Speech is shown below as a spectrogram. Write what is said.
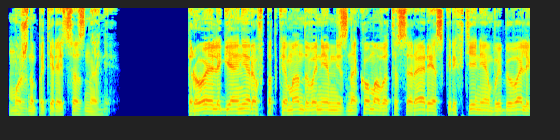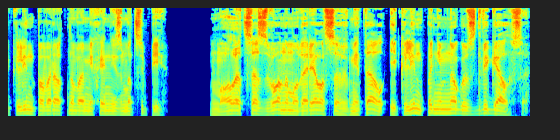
можно потерять сознание. Трое легионеров под командованием незнакомого тессерария с кряхтением выбивали клин поворотного механизма цепи. Молот со звоном ударялся в металл, и клин понемногу сдвигался.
